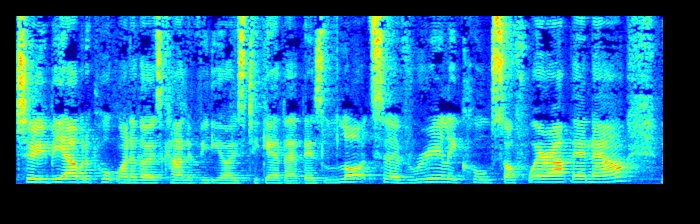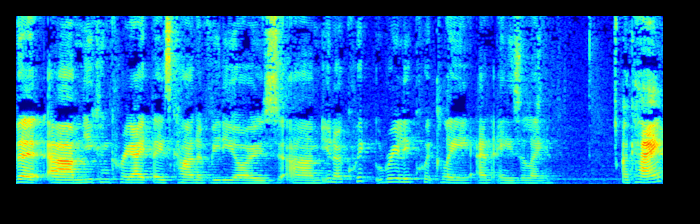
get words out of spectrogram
to be able to put one of those kind of videos together. There's lots of really cool software out there now that um, you can create these kind of videos, um, you know, quick, really quickly and easily. Okay,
